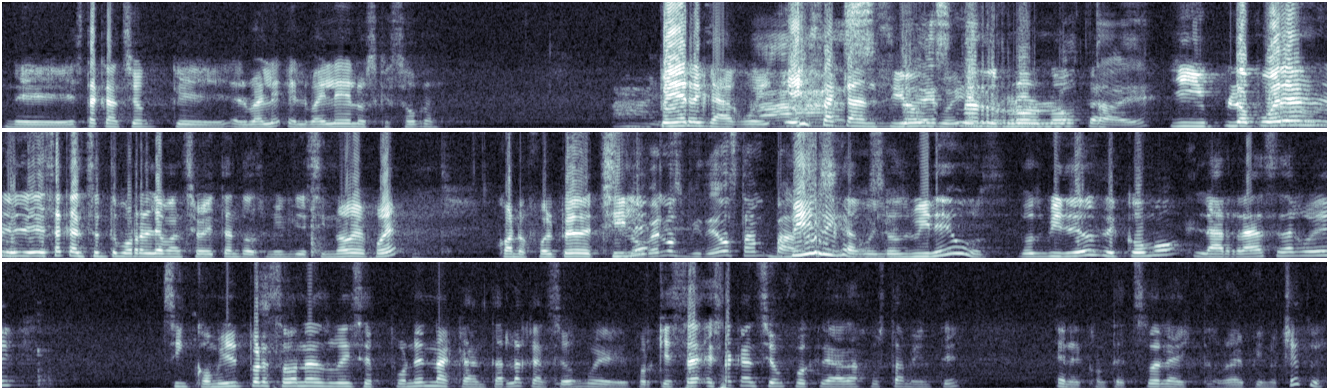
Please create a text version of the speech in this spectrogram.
de esta canción que el baile, el baile de los que sobran. Verga, güey. Ah, esa canción, güey, es, rolota. ¿eh? Y lo pueden. Esa canción tuvo relevancia ahorita en 2019, fue. Cuando fue el pedo de Chile. Si ven los videos tan Verga, güey. Los videos. Los videos de cómo la raza, güey. Cinco mil personas, güey, se ponen a cantar la canción, güey. Porque esa, esa canción fue creada justamente en el contexto de la dictadura de Pinochet, güey.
